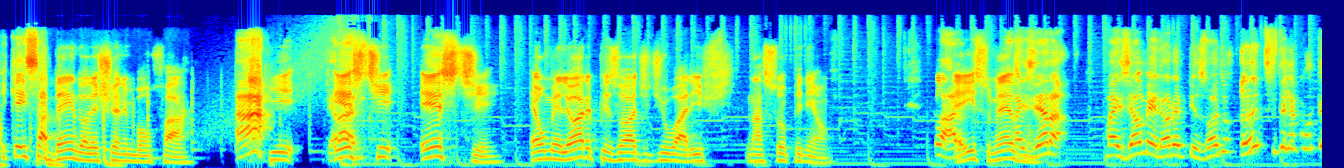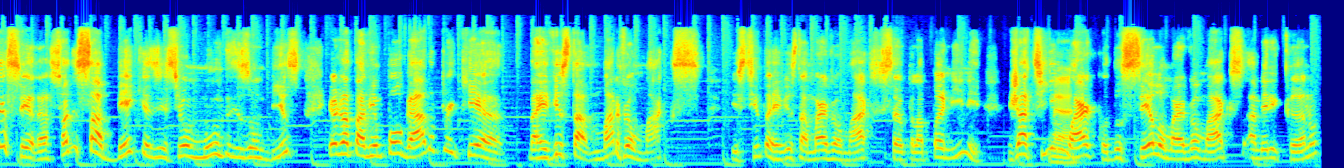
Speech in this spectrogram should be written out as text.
Fiquei sabendo, Alexandre Bonfá, Ah! que Caralho. este, este é o melhor episódio de Warif, na sua opinião. Claro. É isso mesmo? Mas era. Mas é o melhor episódio antes dele acontecer, né? Só de saber que existia um mundo de zumbis, eu já estava empolgado, porque na revista Marvel Max, extinta revista Marvel Max, que saiu pela Panini, já tinha É. um arco do selo Marvel Max americano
